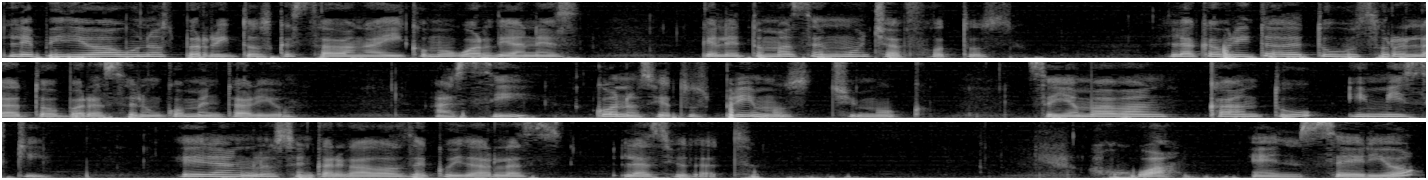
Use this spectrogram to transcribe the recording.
le pidió a unos perritos que estaban ahí como guardianes que le tomasen muchas fotos. La cabrita detuvo su relato para hacer un comentario. Así conocí a tus primos, Chimok. Se llamaban Cantu y Miski. Eran los encargados de cuidar la ciudad. ¡Jua! ¿En serio?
